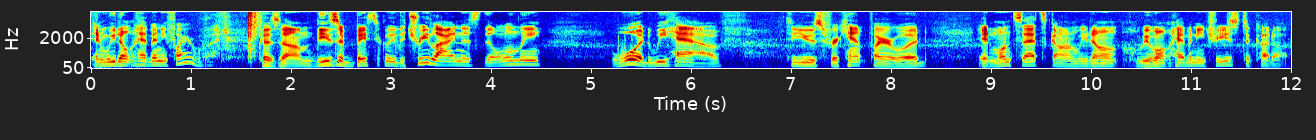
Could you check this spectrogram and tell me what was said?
and we don't have any firewood. Because um, these are basically the tree line is the only wood we have to use for campfire wood. And once that's gone we don't we won't have any trees to cut up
